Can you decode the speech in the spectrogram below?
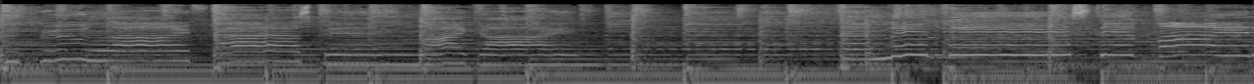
Who through life has been my guide? And may peace divine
